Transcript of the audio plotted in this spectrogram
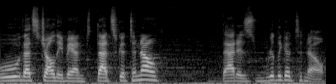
Ooh, that's Jolly Band. That's good to know. That is really good to know.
